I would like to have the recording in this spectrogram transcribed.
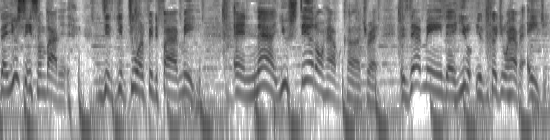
Now you see somebody just get 255 million and now you still don't have a contract. Does that mean that you don't, it's because you don't have an agent?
